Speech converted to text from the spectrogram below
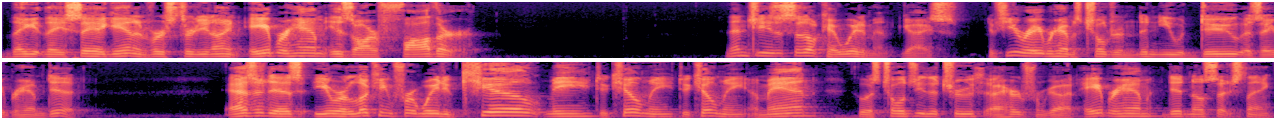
They, they say again in verse 39, Abraham is our father. Then Jesus said, Okay, wait a minute, guys. If you were Abraham's children, then you would do as Abraham did. As it is, you are looking for a way to kill me, to kill me, to kill me, a man who has told you the truth I heard from God. Abraham did no such thing.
